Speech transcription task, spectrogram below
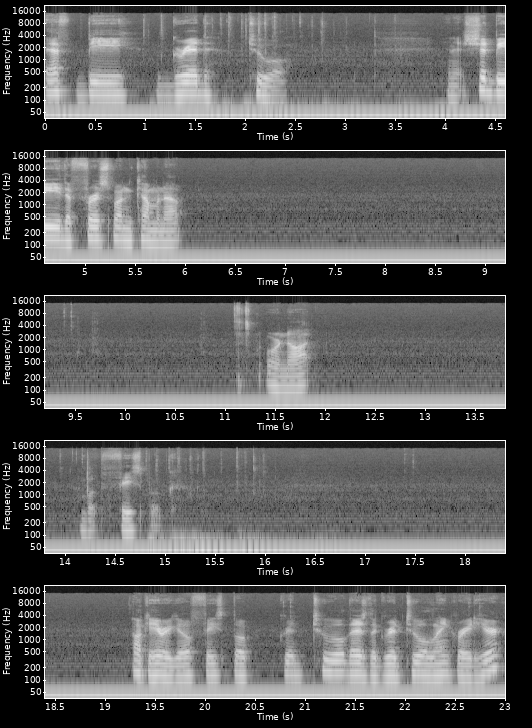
FB Grid Tool. And it should be the first one coming up. Or not. About Facebook okay here we go. Facebook grid tool. There's the grid tool link right here.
